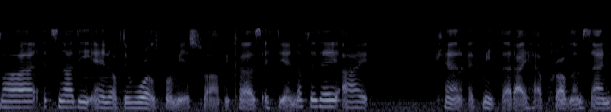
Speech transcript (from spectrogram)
but it's not the end of the world for me as well because at the end of the day I can admit that I have problems and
